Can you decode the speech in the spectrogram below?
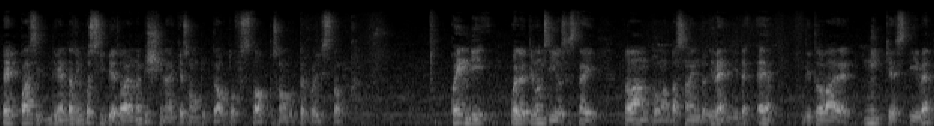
È quasi diventato impossibile trovare una piscina perché sono tutte out of stock, sono tutte fuori stock. Quindi quello che ti consiglio se stai trovando un abbassamento di vendite è di trovare nicchie estive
